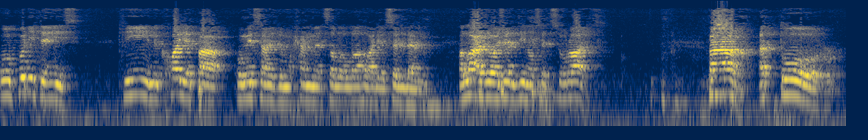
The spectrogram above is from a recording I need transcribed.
aux polythéistes qui ne croyaient pas au message de Muhammad sallallahu alayhi wa sallam. Allah azza dit dans cette sourate, par At-Tour,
